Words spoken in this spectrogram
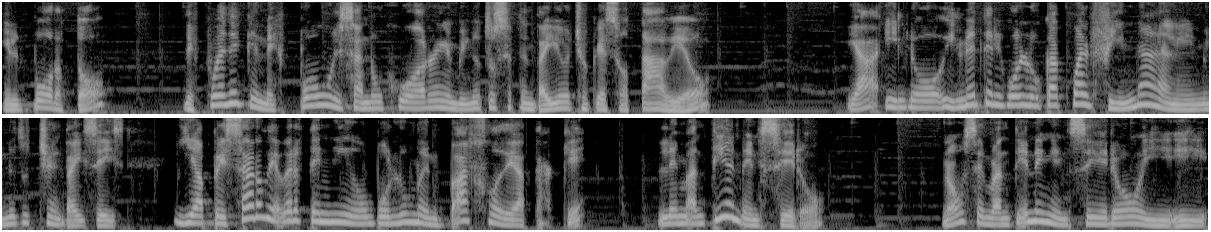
el Porto después de que le expulsan un jugador en el minuto 78 que es Otavio ¿ya? Y, lo, y mete el gol Lukaku al final, en el minuto 86. Y a pesar de haber tenido un volumen bajo de ataque, le mantienen cero, ¿no? Se mantienen en cero y,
